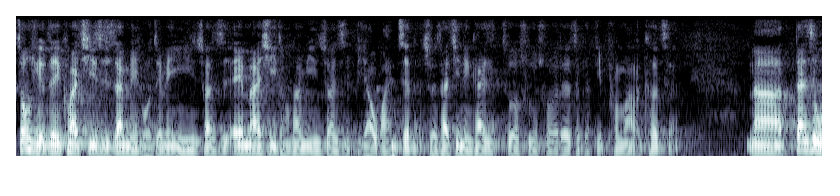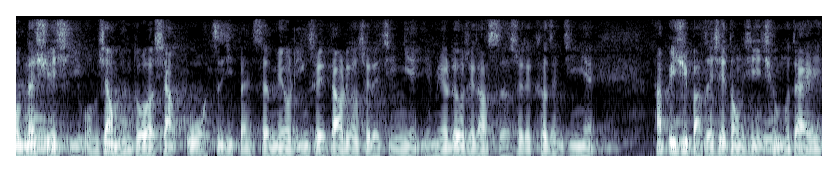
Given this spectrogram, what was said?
中学这一块，其实在美国这边已经算是 AMI 系统，他们已经算是比较完整了，所以才今年开始做出所谓的这个 diploma 的课程。那但是我们在学习，我们像我们很多像我自己本身没有零岁到六岁的经验，也没有六岁到十二岁的课程经验，他必须把这些东西全部再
